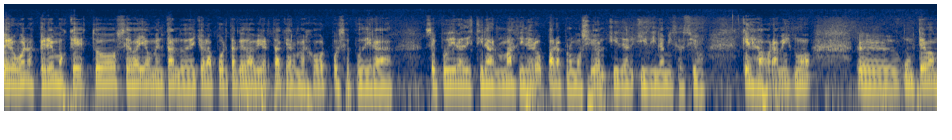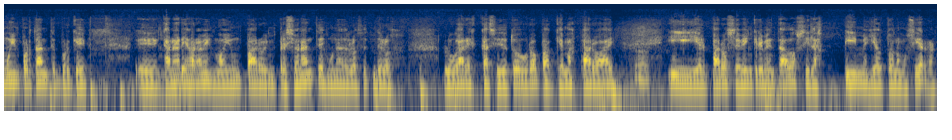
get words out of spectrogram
Pero bueno, esperemos que esto se vaya aumentando. De hecho, la puerta quedó abierta que a lo mejor pues se pudiera se pudiera destinar más dinero para promoción y, y dinamización que es ahora mismo eh, un tema muy importante porque eh, en Canarias ahora mismo hay un paro impresionante, es uno de los, de los lugares casi de toda Europa que más paro hay mm. y el paro se ve incrementado si las pymes y autónomos cierran.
